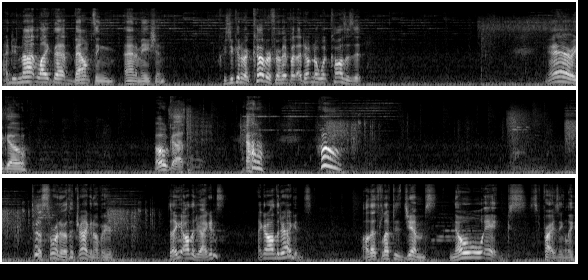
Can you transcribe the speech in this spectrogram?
I do not like that bouncing animation. Because you can recover from it, but I don't know what causes it. There we go. Oh, God. Got him. Whew! Could have sworn there was a dragon over here. Did I get all the dragons? I got all the dragons. All that's left is gems. No eggs, surprisingly.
